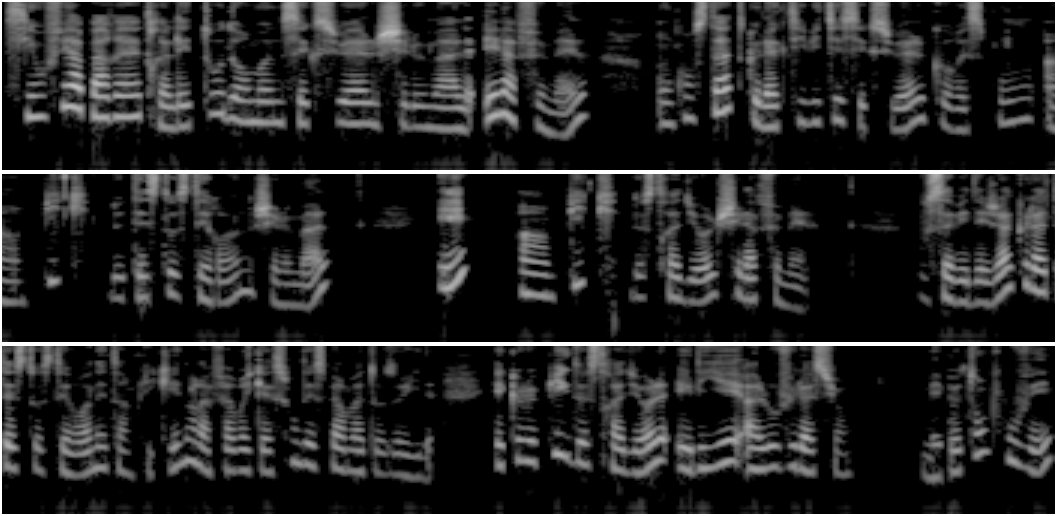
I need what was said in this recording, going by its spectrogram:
Si on fait apparaître les taux d'hormones sexuelles chez le mâle et la femelle, on constate que l'activité sexuelle correspond à un pic de testostérone chez le mâle et à un pic de stradiol chez la femelle. Vous savez déjà que la testostérone est impliquée dans la fabrication des spermatozoïdes et que le pic de stradiol est lié à l'ovulation. Mais peut-on prouver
